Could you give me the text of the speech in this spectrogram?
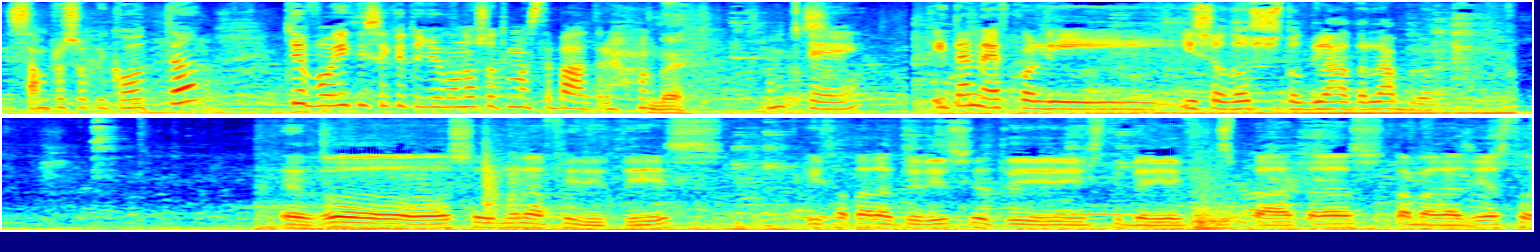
σαν προσωπικότητα και βοήθησε και το γεγονός ότι είμαστε Πάτρα. Ναι. Οκ. Ήταν εύκολη η είσοδό σου στον κλάδο, Λάμπρο; Εγώ όσο ήμουν φοιτητής, είχα παρατηρήσει ότι στην περιοχή της Πάτρας τα μαγαζιά στο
